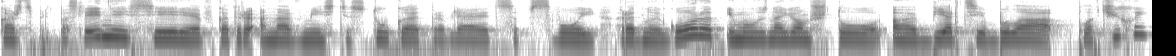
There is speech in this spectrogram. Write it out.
кажется, предпоследняя серия, в которой она вместе с Тукой отправляется в свой родной город, и мы узнаем, что э, Берти была пловчихой,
